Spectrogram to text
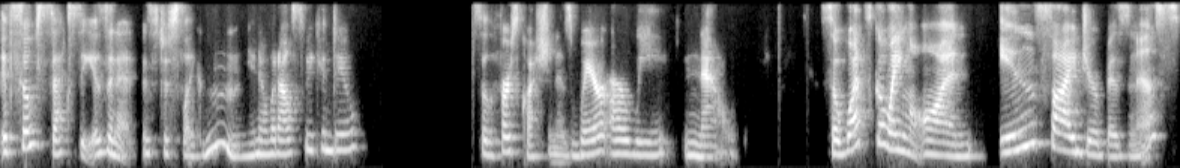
It's so sexy, isn't it? It's just like, hmm, you know what else we can do? So the first question is, where are we now? So, what's going on inside your business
